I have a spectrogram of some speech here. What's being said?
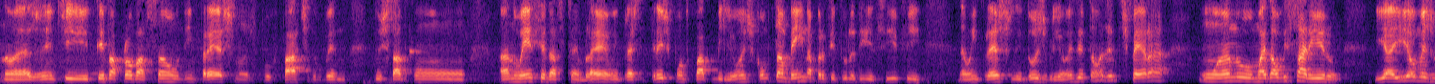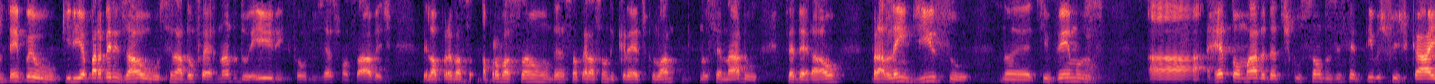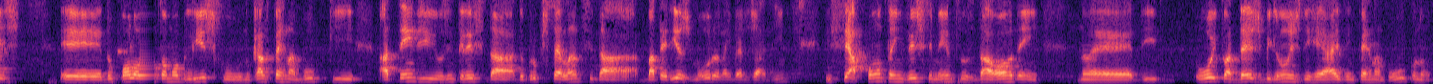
é, a gente teve aprovação de empréstimos por parte do governo do Estado com a anuência da Assembleia, um empréstimo de 3,4 bilhões, como também na Prefeitura de Recife, né, um empréstimo de 2 bilhões. Então, a gente espera um ano mais alvissareiro. E aí, ao mesmo tempo, eu queria parabenizar o senador Fernando Doeire, que foi um dos responsáveis pela aprovação dessa operação de crédito lá no Senado Federal. Para além disso, né, tivemos a retomada da discussão dos incentivos fiscais eh, do polo automobilístico, no caso Pernambuco, que atende os interesses da, do Grupo Stellantis e da Baterias Moura, lá em Belo Jardim e se aponta investimentos da ordem é, de 8 a 10 bilhões de reais em Pernambuco,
